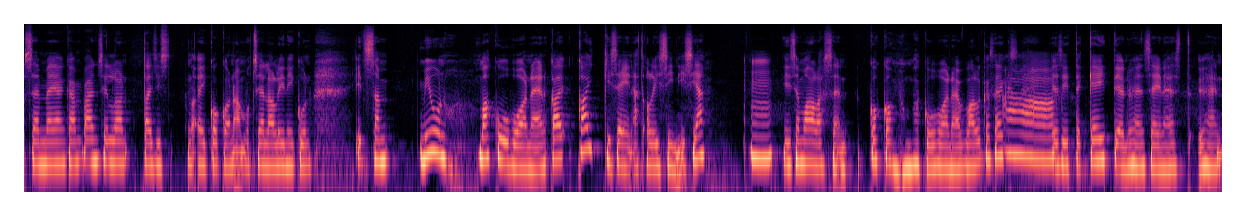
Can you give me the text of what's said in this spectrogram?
sen meidän kämpän silloin, tai siis no ei kokonaan, mutta siellä oli niinku, itse asiassa minun makuuhuoneen ka- kaikki seinät oli sinisiä. Mm. Niin se maalasi sen koko minun makuuhuoneen valkoiseksi. Aa. Ja sitten keittiön yhden seinän ja sitten yhden,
